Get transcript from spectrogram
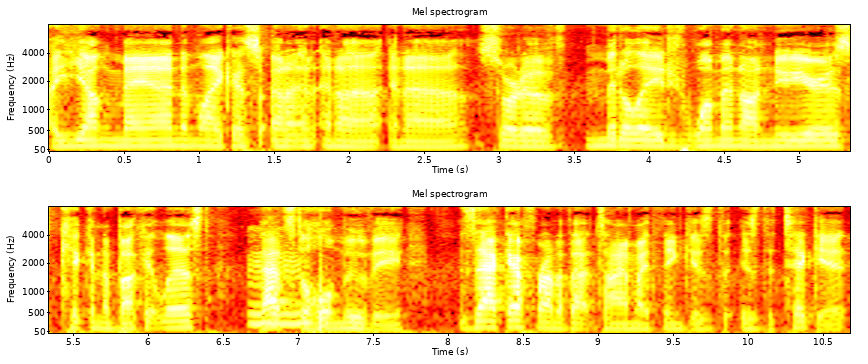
a young man and like a and a, and a and a sort of middle aged woman on New Year's kicking a bucket list. That's Mm-hmm. the whole movie. Zac Efron at that time, I think, is the is the ticket,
